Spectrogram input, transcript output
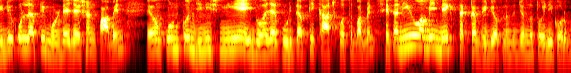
ভিডিও করলে আপনি মনিটাইজেশন পাবেন এবং কোন কোন জিনিস নিয়ে এই দু হাজার কুড়িতে আপনি কাজ করতে পারবেন, সেটা নিয়েও আমি নেক্সট একটা ভিডিও আপনাদের জন্য তৈরি করব।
